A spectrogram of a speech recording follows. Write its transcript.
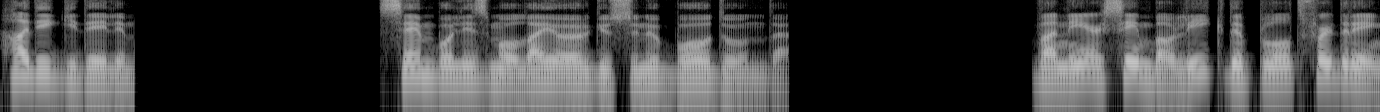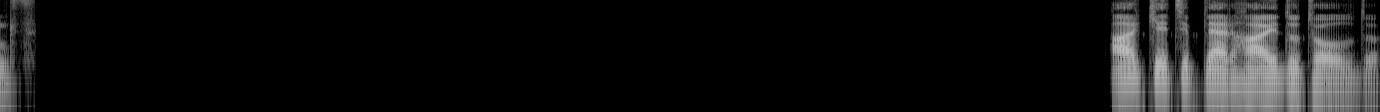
Hadi gidelim. Sembolizm olay örgüsünü boğduğunda. Wanneer symboliek de plot verdringt. Arketipler haydut oldu.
